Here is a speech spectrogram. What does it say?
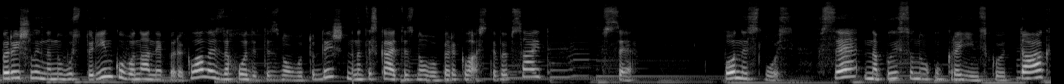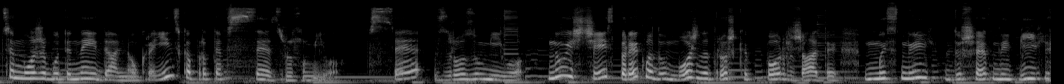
Перейшли на нову сторінку, вона не переклалась. Заходите знову туди ж, натискаєте знову перекласти вебсайт. Все понеслось. Все написано українською. Так, це може бути не ідеальна українська, проте все зрозуміло. Все зрозуміло. Ну і ще й з перекладу можна трошки поржати. Мисний душевний біль.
